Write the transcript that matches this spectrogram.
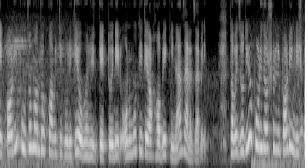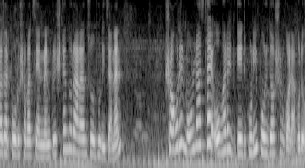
এরপরই পুজো মণ্ডপ কমিটিগুলিকে ওভারহেড গেট তৈরির অনুমতি দেওয়া হবে কিনা জানা যাবে। তবে যদিও পরিদর্শনের পর ইংলিশ বাজার পৌরসভার চেয়ারম্যান কৃষ্ণেন্দু নারায়ণ চৌধুরী জানান, শহরের মূল রাস্তায় ওভারহেড গেটগুলি পরিদর্শন করা হলো।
